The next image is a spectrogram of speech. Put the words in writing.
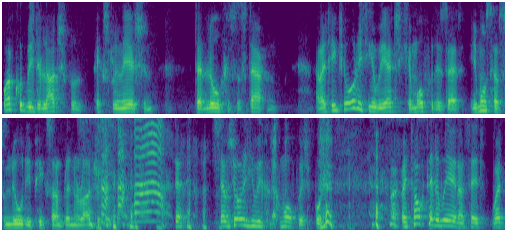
what could be the logical explanation that Lucas is starting?" And I think the only thing we actually came up with is that he must have some nudie pics on Brendan Rodgers. that, that was the only thing we could come up with. But I, I talked that away and I said, well,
